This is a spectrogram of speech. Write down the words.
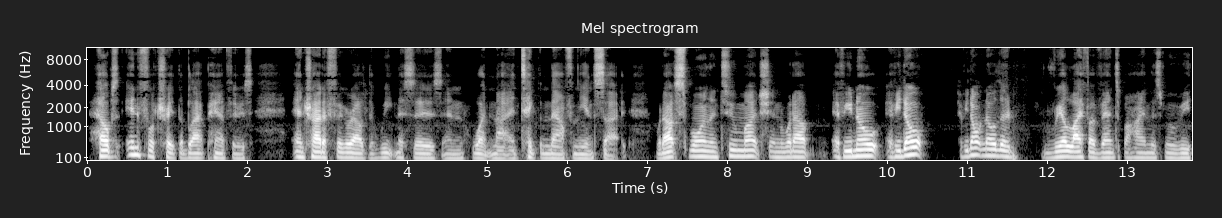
helps infiltrate the Black Panthers and try to figure out the weaknesses and whatnot and take them down from the inside. Without spoiling too much and without if you know if you don't if you don't know the real life events behind this movie,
